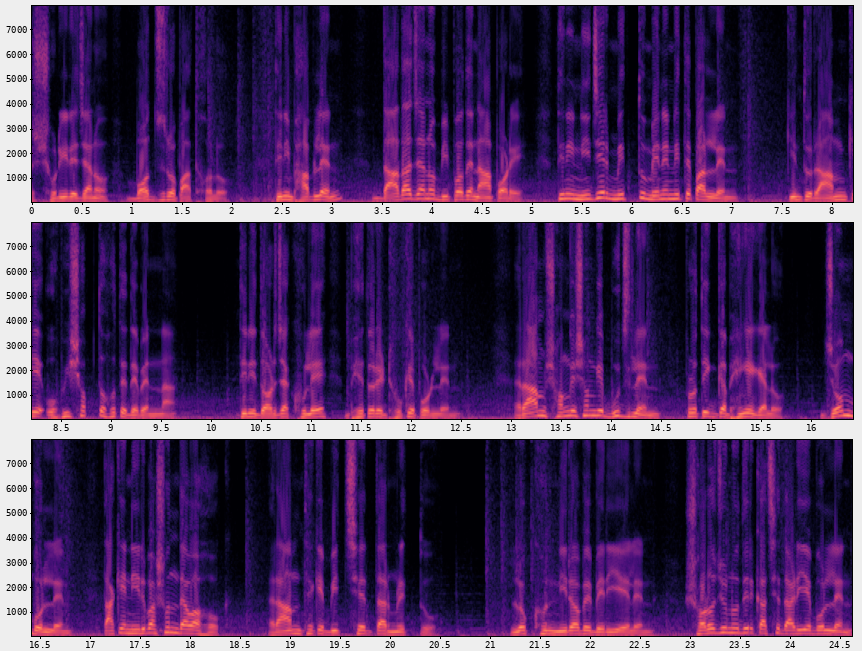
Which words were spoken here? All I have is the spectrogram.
শরীরে যেন বজ্রপাত হল। তিনি ভাবলেন, দাদা যেন বিপদে না পড়ে। তিনি নিজের মৃত্যু মেনে নিতে পারলেন, কিন্তু রামকে অভিশপ্ত হতে দেবেন না। তিনি দরজা খুলে ভেতরে ঢুকে পড়লেন। রাম সঙ্গে সঙ্গে বুঝলেন, প্রতিজ্ঞা ভেঙে গেল। যম বললেন, তাকে নির্বাসন দেওয়া হোক। রাম থেকে বিচ্ছেদ তার মৃত্যু। লক্ষণ নীরবে বেরিয়ে এলেন। সরজু নদীর কাছে দাঁড়িয়ে বললেন,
